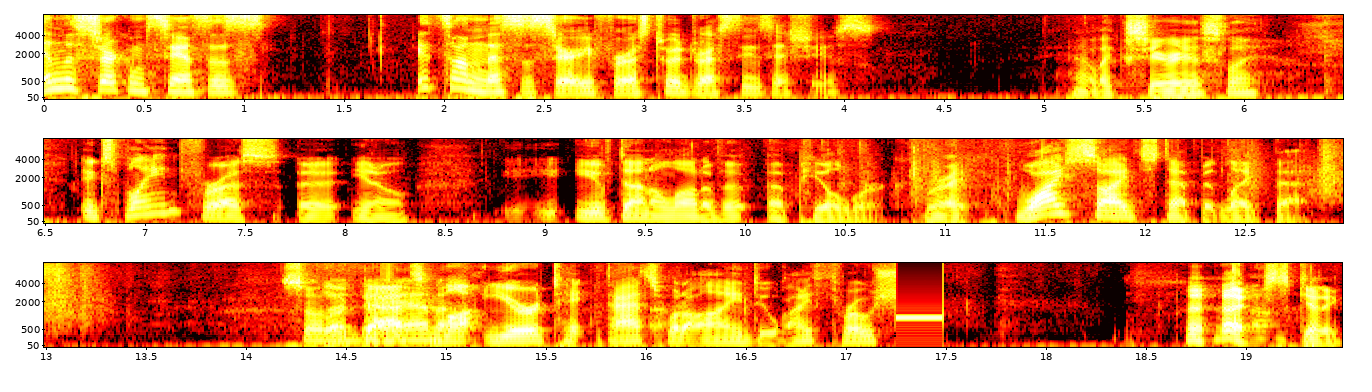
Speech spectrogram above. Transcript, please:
in the circumstances, it's unnecessary for us to address these issues. Yeah, like seriously, explain for us. Uh, you know, y- you've done a lot of uh, appeal work. right? Why sidestep it like that? So Like, that that's Diana- my your. Ta- that's what I do. I throw. Sh- uh, Just kidding.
